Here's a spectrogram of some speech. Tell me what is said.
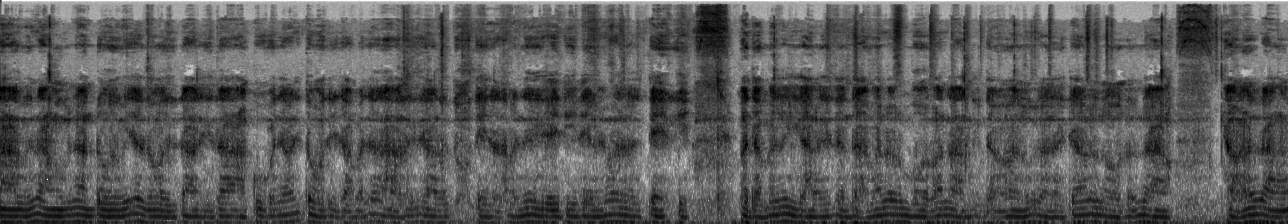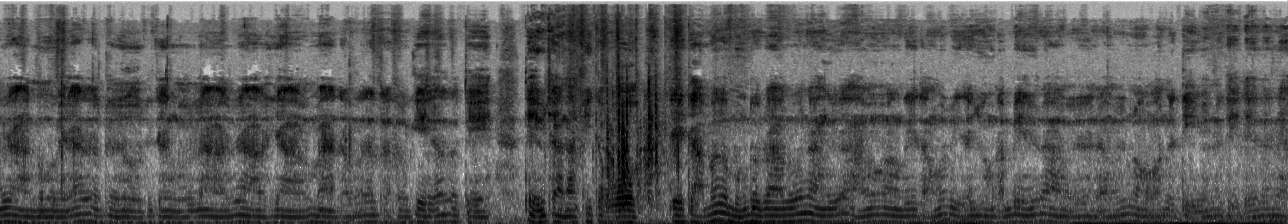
นาวิรังวิรันโตวิจโตติตาติตาอากูปัญญาติโตติตาปัญญาหาติยาโตเตตาปัญญาเยติเดวิวัเตกิปัตตมัลยาลิตันตามัลโลโมพระนางติตามัลลุลาเจ้าโลสันนางเจ้าสันนางวิรังกุมเวนะโตติตังกุลาวิรายามาธรรมะตาโตเกแล้วก็เตเตวิชานาภิกโวเตตามะมุงตุนาวุนางวิรามังเตตังมุติยงสัมเปวิราวิรังวิโนวันติวินติเตนะ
